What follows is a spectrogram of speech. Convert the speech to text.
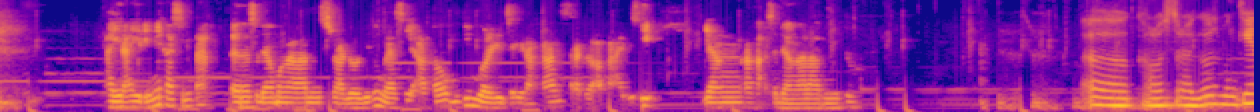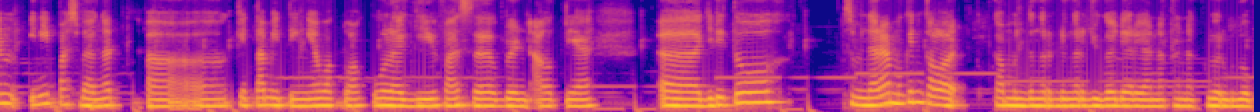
Akhir-akhir ini Kak Sinta uh, sedang mengalami struggle gitu nggak sih? Atau mungkin boleh diceritakan struggle apa aja sih yang kakak sedang alami itu? Uh, kalau struggle mungkin ini pas banget uh, kita meetingnya waktu aku lagi fase burnout ya. Uh, jadi tuh sebenarnya mungkin kalau kamu denger-dengar juga dari anak-anak 2020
